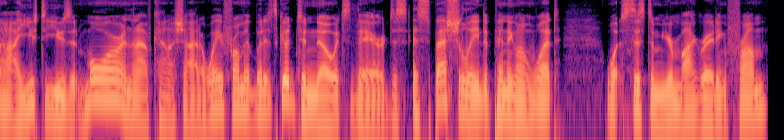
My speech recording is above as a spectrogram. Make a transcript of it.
Uh, I used to use it more and then I've kind of shied away from it, but it's good to know it's there, just especially depending on what, what system you're migrating from,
